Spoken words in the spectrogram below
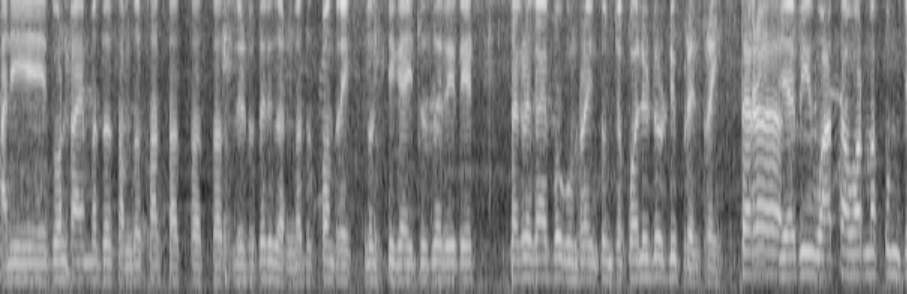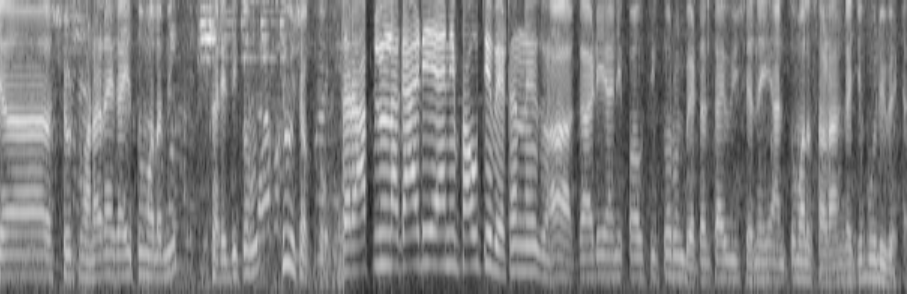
आणि दोन टायमाचं समजा सात सात सात सात लिटर तरी धरलं तर पंधरा एक प्लसची गायचं जरी रेट सगळं गाय बघून राहील तुमच्या क्वालिटीवर डिफरन्स राहील तर- बी वातावरणात तुमच्या शूट होणाऱ्या गायी तुम्हाला मी खरेदी करून देऊ शकतो. तर आपल्याला गाडी आणि पावती भेटत नाही इथून. हा गाडी आणि पावती करून भेटल काही विषय नाही. आणि तुम्हाला सडांगाची बोली भेटल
